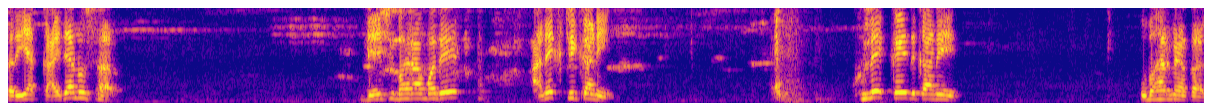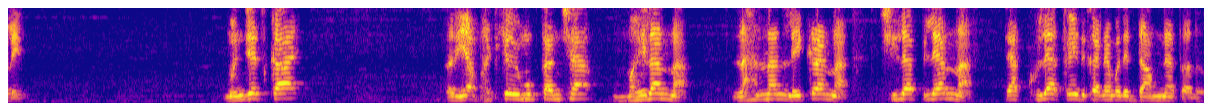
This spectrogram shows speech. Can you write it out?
तर या कायद्यानुसार देशभरामध्ये अनेक ठिकाणी खुले कैदखाने उभारण्यात आले. म्हणजेच काय? तर या भटक्या विमुक्तांच्या महिलांना लहान लहान लेकरांना चिल्या पिल्यांना त्या खुल्या कैदखान्यामध्ये डांबण्यात आलं.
